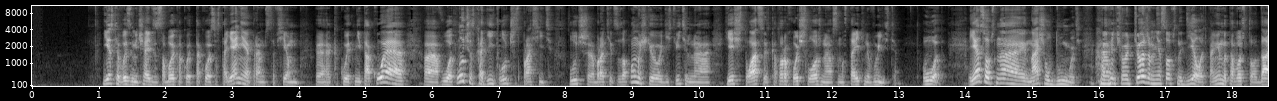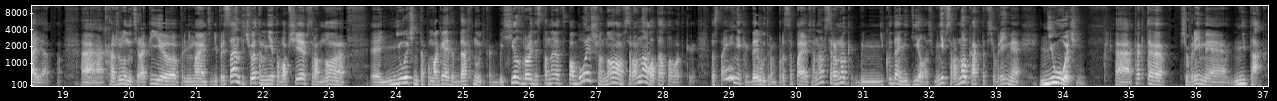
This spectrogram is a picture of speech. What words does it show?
если вы замечаете за собой какое-то такое состояние, прям совсем э, какое-то не такое, э, вот, лучше сходить, лучше спросить, лучше обратиться за помощью. Действительно, есть ситуации, из которых очень сложно самостоятельно вылезти. Вот. Я, собственно, начал думать, что же мне, собственно, делать, помимо того, что, да, я э, хожу на терапию, принимаю антидепрессанты, чего-то мне это вообще все равно э, не очень-то помогает отдохнуть. Как бы сил вроде становится побольше, но все равно вот это вот состояние, когда я утром просыпаюсь, оно все равно как бы никуда не делось. Мне все равно как-то все время не очень. Э, как-то все время не так.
